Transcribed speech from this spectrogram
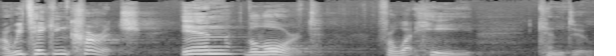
Are we taking courage in the Lord for what He can do?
